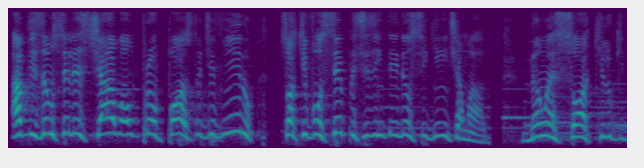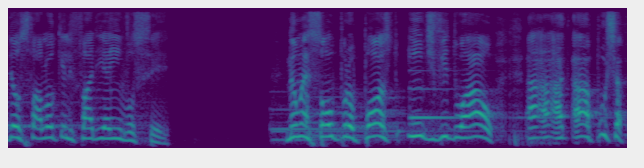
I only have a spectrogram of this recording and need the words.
à visão celestial, ao propósito divino. Só que você precisa entender o seguinte, amado: não é só aquilo que Deus falou que Ele faria em você. Não é só o propósito individual. Ah, ah, ah, puxa,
